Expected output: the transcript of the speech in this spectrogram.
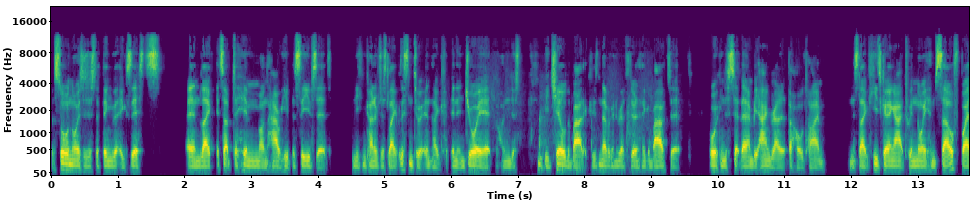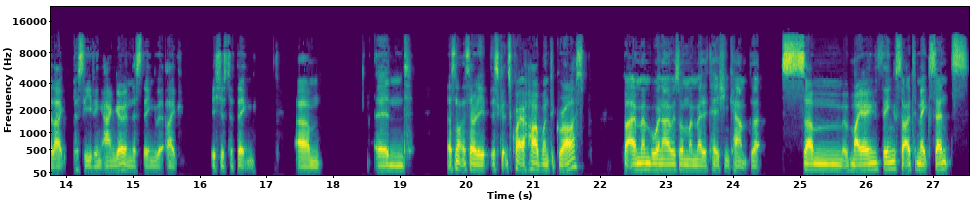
the saw noise is just a thing that exists and like it's up to him on how he perceives it and you can kind of just like listen to it and like and enjoy it and just be chilled about it because he's never going to be able to do anything about it. Or he can just sit there and be angry at it the whole time. And it's like he's going out to annoy himself by like perceiving anger and this thing that like is just a thing. Um and that's not necessarily it's, it's quite a hard one to grasp but i remember when i was on my meditation camp that some of my own things started to make sense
